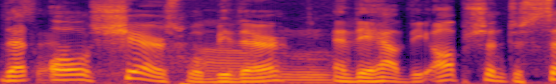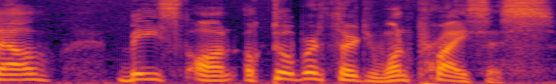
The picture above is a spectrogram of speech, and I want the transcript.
that all shares will be there and they have the option to sell based on October 31 prices.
